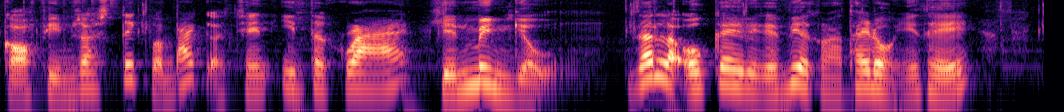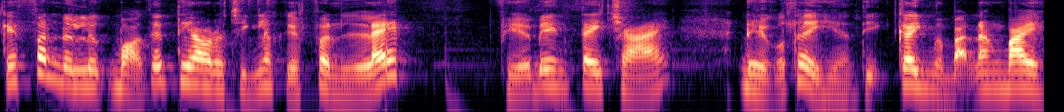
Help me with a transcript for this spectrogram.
có phím joystick và back ở trên Integra ấy khiến mình kiểu rất là ok về cái việc là thay đổi như thế. Cái phần được lược bỏ tiếp theo đó chính là cái phần LED phía bên tay trái để có thể hiển thị kênh mà bạn đang bay.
